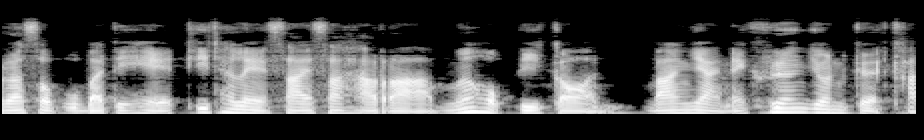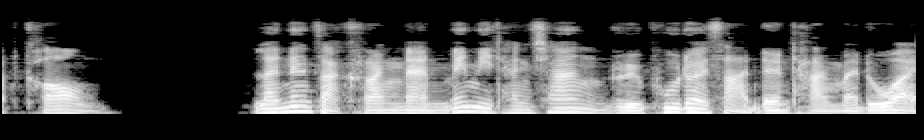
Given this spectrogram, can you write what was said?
ประสบอุบัติเหตุที่ทะเลทรายซาฮาราเมื่อ 6 ปีก่อน บางอย่างในเครื่องยนต์เกิดขัดข้อง และเนื่องจากครั้งนั้นไม่มีทั้งช่างหรือผู้โดยสารเดินทางมาด้วย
